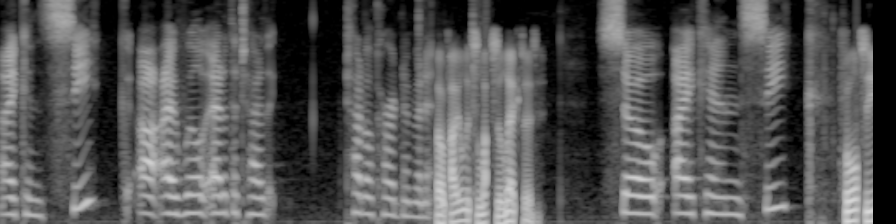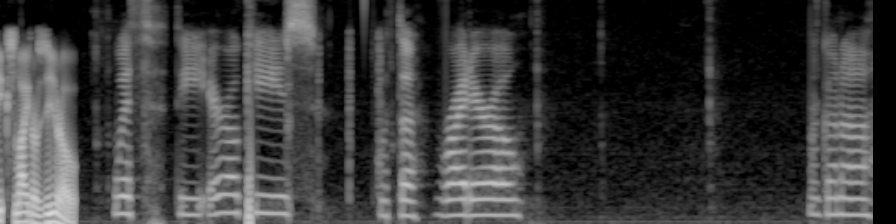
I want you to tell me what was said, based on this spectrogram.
I can seek. Uh, I will edit the title title card in a minute. A pilot's selected. So I can seek Full seek slider zero. with the arrow keys, with the right arrow. We're gonna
